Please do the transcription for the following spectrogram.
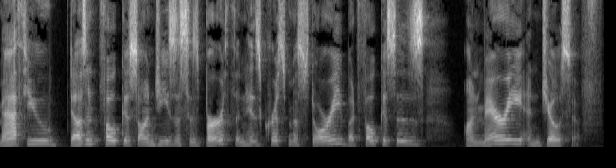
Matthew doesn't focus on Jesus' birth and his Christmas story, but focuses on Mary and Joseph,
